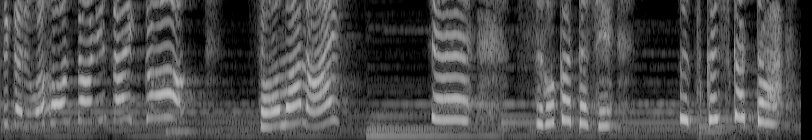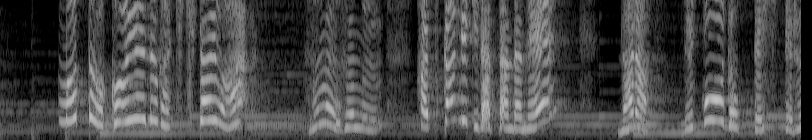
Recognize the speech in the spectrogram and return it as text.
ージカルは本当に最高そう思わない？ええすごかったし、美しかった。っとこういうのが聞きたいわ。ふむふむ、初感激だったんだね。なら、レコードって知ってる？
